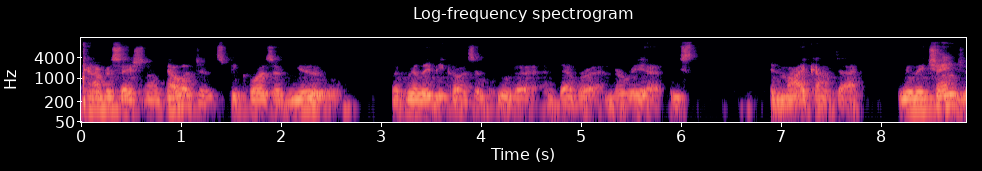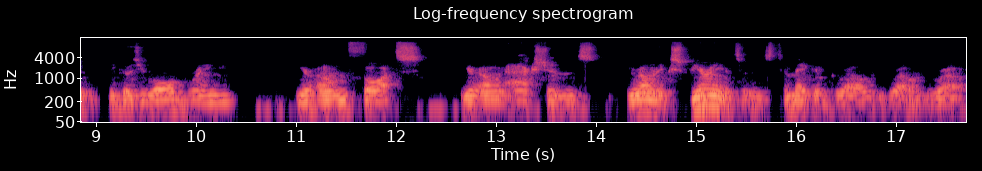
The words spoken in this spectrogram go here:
conversational intelligence because of you, but really because of Ute and Deborah and Maria, at least in my contact, really changes because you all bring your own thoughts, your own actions, your own experiences to make it grow and grow and grow.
